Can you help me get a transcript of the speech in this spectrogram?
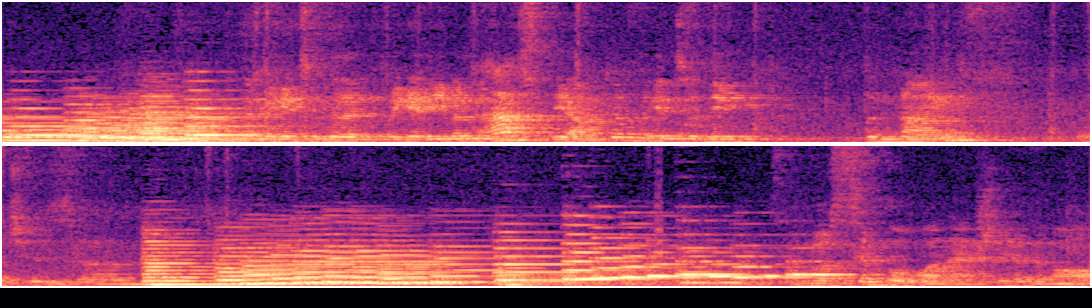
Then we get to the, we get even past the octave, we get to the, the ninth, which is um, the most simple one actually of them all.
